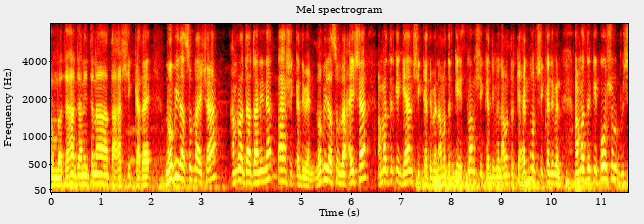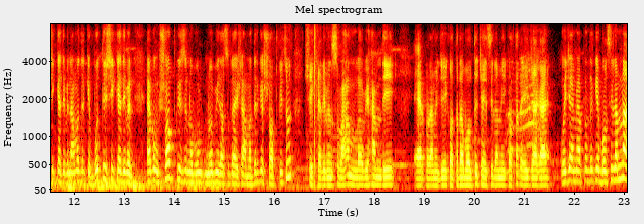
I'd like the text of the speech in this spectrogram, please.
তোমরা যাহা জানিতে না, তাহা শিক্ষা দেয়। নবী রাসূলুল্লাহ আয়েশা আমরা যা জানি না, তাহা শিক্ষা দিবেন। নবী রাসুল্লাহ আইসা, আমাদেরকে জ্ঞান শিক্ষা দিবেন, আমাদেরকে ইসলাম শিক্ষা দিবেন, আমাদেরকে হেকমত শিক্ষা দিবেন, আমাদেরকে কৌশল শিক্ষা দিবেন, আমাদেরকে বুদ্ধি শিক্ষা দিবেন। এবং সব কিছু নবী রাসুল্লাহ আইসা, আমাদেরকে সব কিছু শিক্ষা দিবেন। সুবাহান্লাহ বিহামদি। এরপর আমি যে কথাটা বলতে চাইছিলাম, এই কথাটা এই জায়গায়, ওই যে আমি আপনাদেরকে বলছিলাম না,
